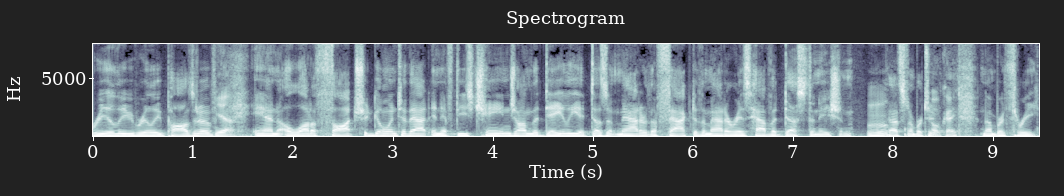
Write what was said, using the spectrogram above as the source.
really, really positive. Yeah. And a lot of thought should go into that. And if these change on the daily, it doesn't matter. The fact of the matter is have a destination. That's number two. Mm-hmm. Okay. Number three,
